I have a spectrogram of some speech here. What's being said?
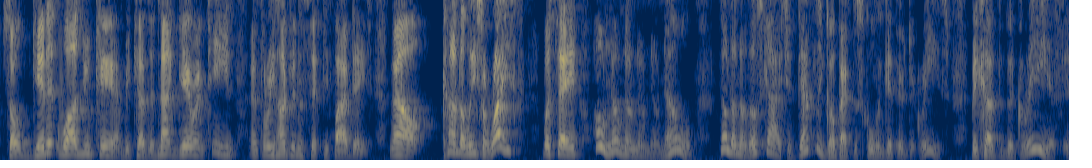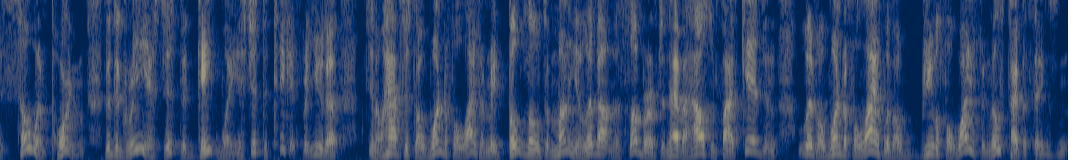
so get it while you can because it's not guaranteed in 365 days. Now, Condoleezza Rice would say, "Oh no, no, no, no, no, no, no, no. Those guys should definitely go back to school and get their degrees because the degree is is so important. The degree is just the gateway. It's just a ticket for you to, you know, have just a wonderful life and make boatloads of money and live out in the suburbs and have a house and five kids and live a wonderful life with a beautiful wife and those type of things." And,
